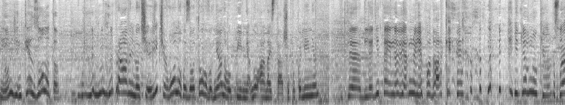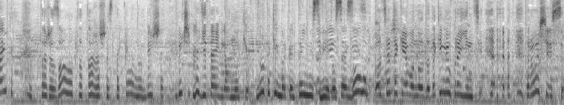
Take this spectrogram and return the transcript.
Ну, жінки золото. Ну, правильно, чи- рік червоного, золотого, вогняного півня. Ну а найстарше покоління? Для, для дітей, мабуть, є подарки. І для внуків, знаєте, теж золото, теж щось таке, ну більше, більше для дітей, для внуків. Ну такий меркантильний світ. Усе золото. Оце таке воно, да, такі ми українці. Гроші і все.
